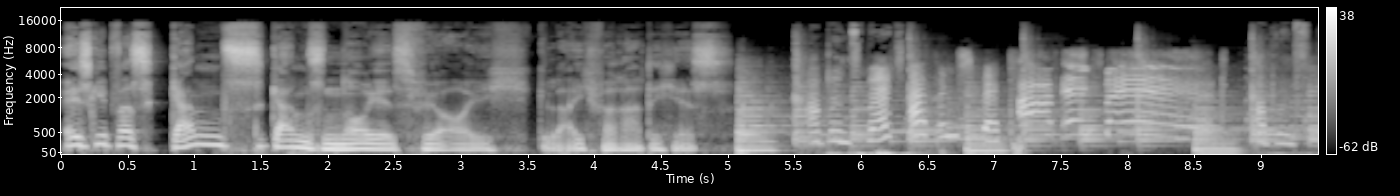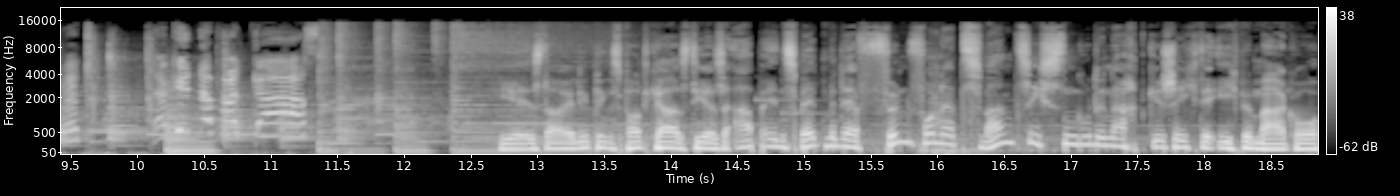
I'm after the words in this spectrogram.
Es gibt was ganz, ganz Neues für euch. Gleich verrate ich es. Ab ins Bett, ab ins Bett, ab ins Bett, ab ins Bett. Der Kinderpodcast. Hier ist euer Lieblingspodcast. Hier ist Ab ins Bett mit der 520. Gute Nacht Geschichte. Ich bin Marco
